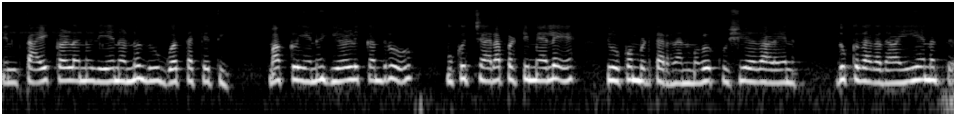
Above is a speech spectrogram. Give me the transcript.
ನಿನ್ನ ತಾಯಿ ಕಳ್ಳ ಅನ್ನೋದು ಏನು ಅನ್ನೋದು ಗೊತ್ತಾಕೈತಿ. ಮಕ್ಳು ಏನು ಹೇಳಿಕಂದ್ರು ಮುಖದ ಚಾರ ಪಟ್ಟಿ ಮೇಲೆ ತಿಳ್ಕೊಂಡ್ಬಿಡ್ತಾರೆ ನನ್ನ ಮಗಳು ಖುಷಿ ಅದಾಳೆ ಏನು ದುಃಖದಾಗದ ಏನಂತೆ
